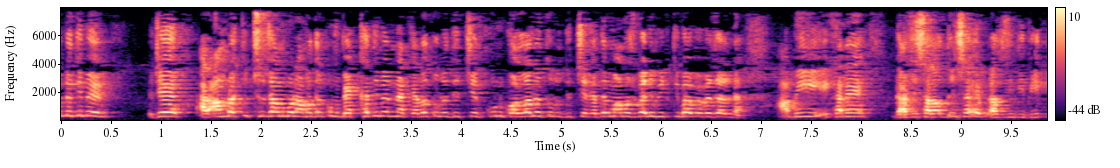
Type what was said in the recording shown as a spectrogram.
তুলে দিবেন যে, আর আমরা কিছু জানব না, আমাদের কোনো ব্যাখ্যা দিবেন না, কেন তুলে দিচ্ছেন, কোন কল্যাণে তুলে দিচ্ছেন, এদের মানুষ বেনিফিট কীভাবে বেজাল না আমি এখানে গাজী সালাউদ্দিন সাহেব রাজনীতিবিদ,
